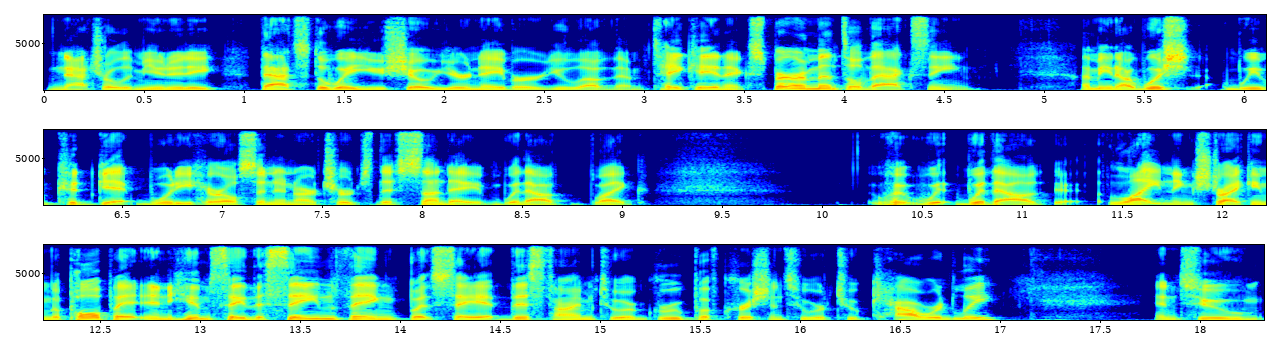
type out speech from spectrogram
natural immunity. That's the way you show your neighbor you love them. Take an experimental vaccine. I mean, I wish we could get Woody Harrelson in our church this Sunday without like w- without lightning striking the pulpit and him say the same thing but say it this time to a group of Christians who are too cowardly and too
